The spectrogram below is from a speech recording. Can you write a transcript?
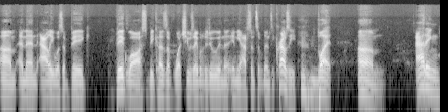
Um, and then Ally was a big, big loss because of what she was able to do in the in the absence of Lindsay Krause. Mhm. But um, adding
